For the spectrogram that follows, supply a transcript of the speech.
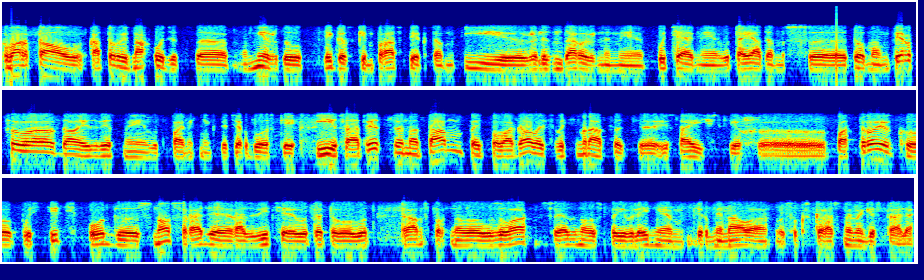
квартал, который находится между Лиговским проспектом и железнодорожными путями вот рядом с э, домом Перцева, да, известный вот памятник петербургский. И, соответственно, там предполагалось 18 э, исторических э, построек пустить под снос ради развития вот этого вот транспортного узла, связанного с появлением терминала высокоскоростной магистрали.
